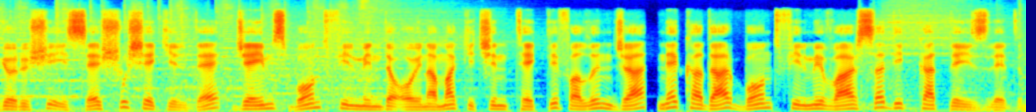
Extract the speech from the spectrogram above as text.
görüşü ise şu şekilde, James Bond filminde oynamak için teklif alınca, ne kadar Bond filmi varsa dikkatle izledim.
